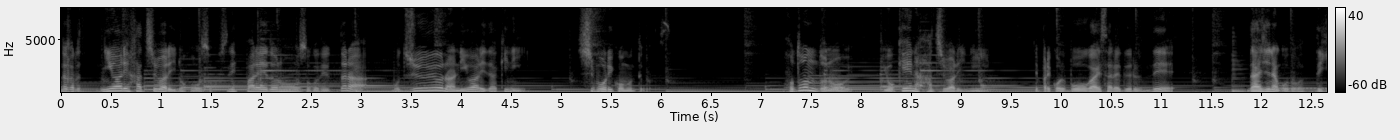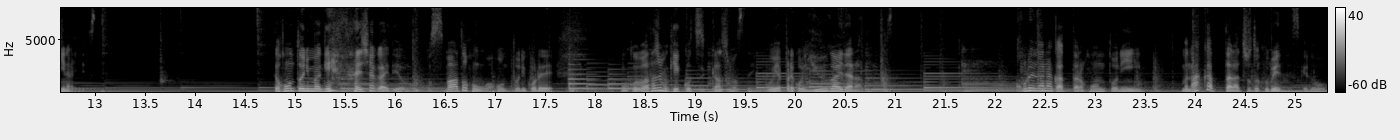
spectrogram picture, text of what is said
だから2割8割の法則ですね。パレードの法則で言ったら、もう重要な2割だけに絞り込むってことです。ほとんどの余計な8割に、やっぱりこれ妨害されてるんで、大事なことができないんですね。で本当に今現代社会ではスマートフォンは本当にこれ、僕私も結構実感しますね。もうやっぱりこれ有害だなと思います。これがなかったら本当に、まあ、なかったらちょっと不便ですけど、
